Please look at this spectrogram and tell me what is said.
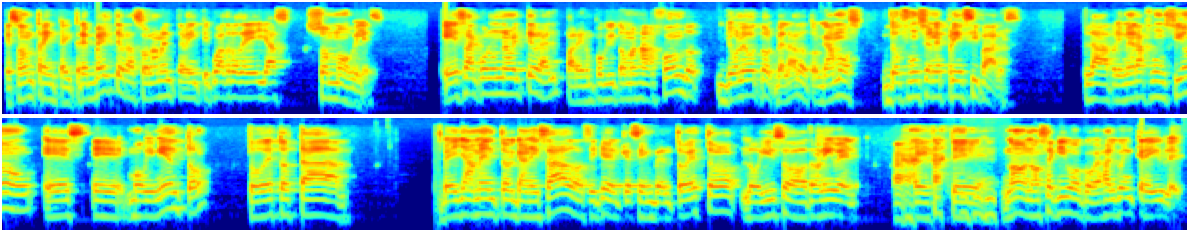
que son 33 vértebras, solamente 24 de ellas son móviles. Esa columna vertebral, para ir un poquito más a fondo, yo le, otor- ¿verdad? le otorgamos dos funciones principales. La primera función es eh, movimiento. Todo esto está bellamente organizado, así que el que se inventó esto lo hizo a otro nivel. Este, no, no se equivocó, es algo increíble.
